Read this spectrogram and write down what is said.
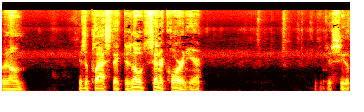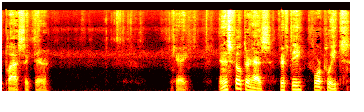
But um, here's the plastic. There's no center core in here. You just see the plastic there. Okay. And this filter has 54 pleats.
